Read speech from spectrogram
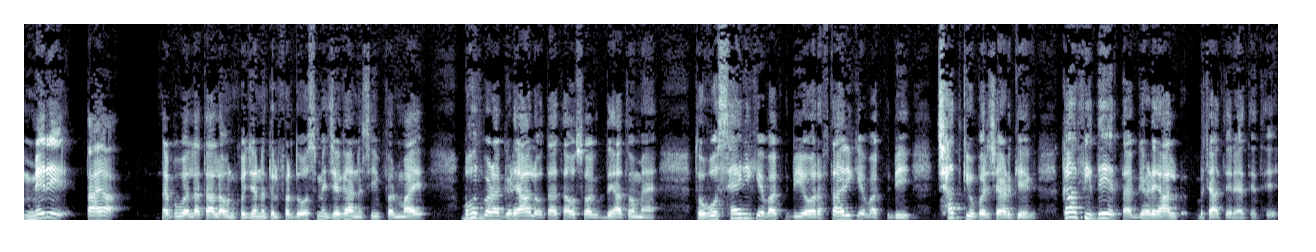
मेरे ताया अबू, अल्लाह ताला उनको जन्नतुल फरदोस में जगह नसीब फरमाए। बहुत बड़ा घड़ियाल होता था उस वक्त देहातों में। तो वो सहरी के वक्त भी और अफ्तारी के वक्त भी छत के ऊपर चढ़ के काफ़ी देर तक घड़ियाल बचाते रहते थे।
